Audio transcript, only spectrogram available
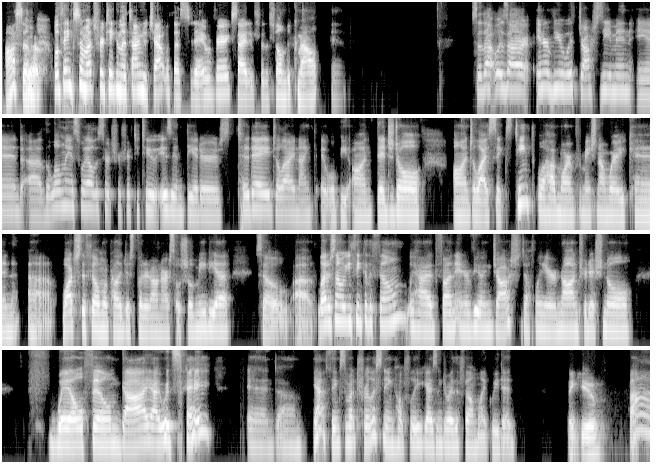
Awesome. Yeah. Well, thanks so much for taking the time to chat with us today. We're very excited for the film to come out. So that was our interview with Josh Zeman and uh, The Loneliest Whale, The Search for 52 is in theaters today, July 9th. It will be on digital on July 16th. We'll have more information on where you can uh, watch the film. We'll probably just put it on our social media. So uh, let us know what you think of the film. We had fun interviewing Josh, definitely your non traditional whale film guy, I would say. And um, yeah, thanks so much for listening. Hopefully, you guys enjoy the film like we did. Thank you. Bye.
